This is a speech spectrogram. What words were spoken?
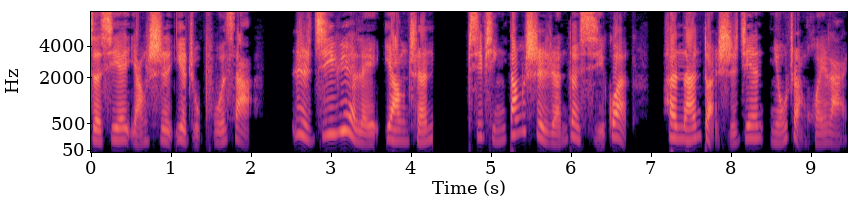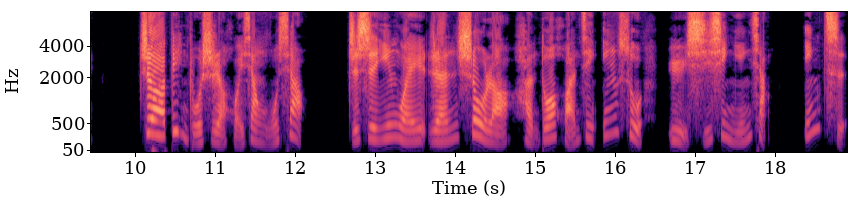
这些杨氏业主菩萨日积月累养成批评当事人的习惯，很难短时间扭转回来。这并不是回向无效，只是因为人受了很多环境因素与习性影响。因此，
